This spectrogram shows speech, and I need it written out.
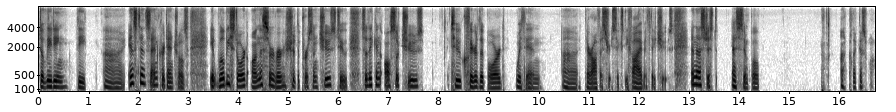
deleting the uh, instance and credentials. It will be stored on the server should the person choose to, so they can also choose to clear the board within uh, their Office 365 if they choose. And that's just as simple a click as well.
